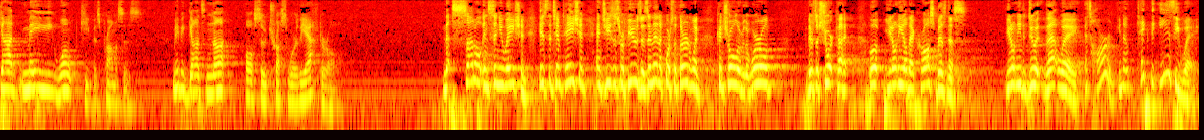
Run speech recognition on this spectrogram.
God may won't keep his promises. Maybe God's not also trustworthy after all. That subtle insinuation is the temptation, and Jesus refuses. And then, of course, the third one control over the world. There's a shortcut. Look, you don't need all that cross business. You don't need to do it that way. It's hard. You know, take the easy way.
